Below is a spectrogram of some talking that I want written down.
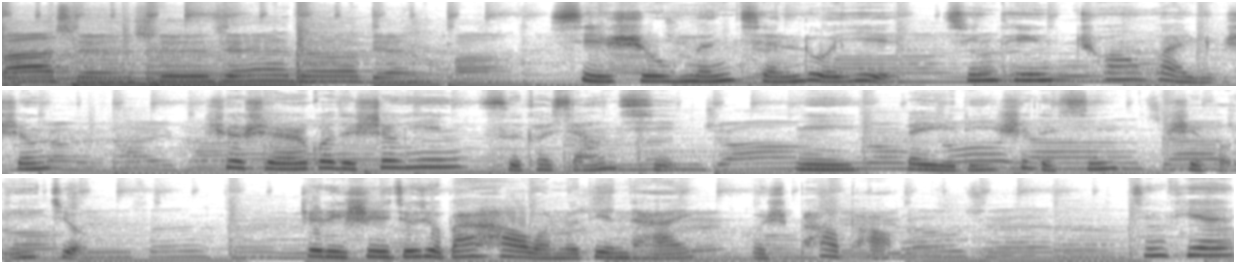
发现世界的变化。细数门前落叶，倾听窗外雨声，涉水而过的声音此刻响起。你被雨淋湿的心是否依旧？这里是九九八号网络电台，我是泡泡。今天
